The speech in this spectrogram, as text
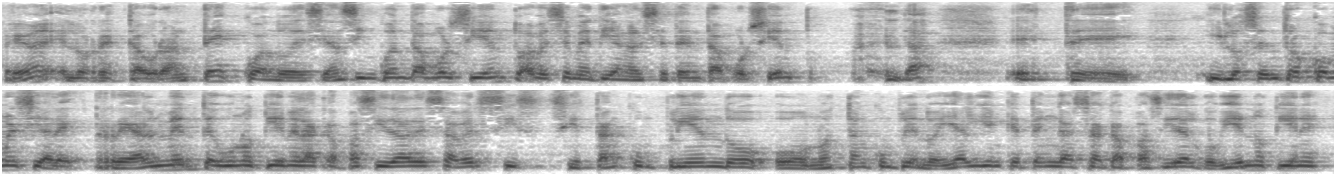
en los restaurantes cuando decían 50%, a veces metían el 70%, ¿verdad? Este, y los centros comerciales, ¿realmente uno tiene la capacidad de saber si, si están cumpliendo o no están cumpliendo? ¿Hay alguien que tenga esa capacidad? ¿El gobierno tiene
